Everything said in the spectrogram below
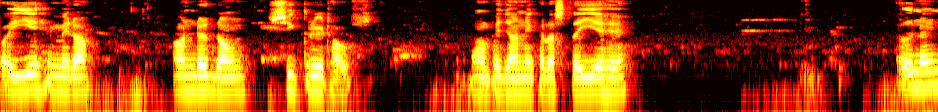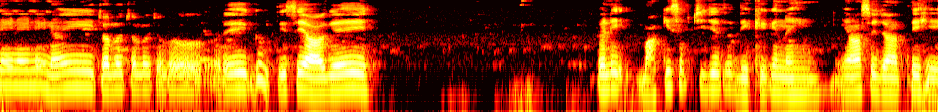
और ये है मेरा अंडरग्राउंड सीक्रेट हाउस वहाँ पे जाने का रास्ता ये है। नहीं नहीं नहीं नहीं नहीं चलो चलो चलो। अरे गलती से आ गए। पहले बाकी सब चीज़ें तो देखे कि नहीं? यहाँ से जाते ही।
